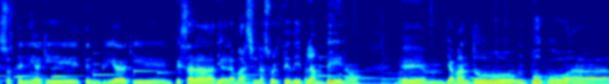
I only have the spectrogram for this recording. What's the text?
sostenía que tendría que empezar a diagramarse una suerte de plan B, ¿no? Llamando un poco a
